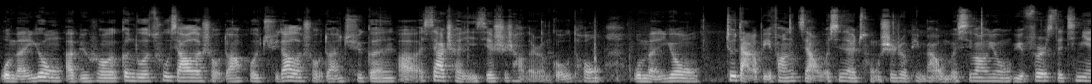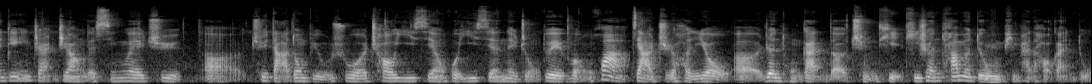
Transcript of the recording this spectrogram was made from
我们用呃，比如说更多促销的手段或渠道的手段去跟呃下沉一些市场的人沟通，我们用。就打个比方讲，我现在从事这个品牌，我们希望用与 First 青年电影展这样的行为去呃去打动，比如说超一线或一线那种对文化价值很有呃认同感的群体，提升他们对我们品牌的好感度。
